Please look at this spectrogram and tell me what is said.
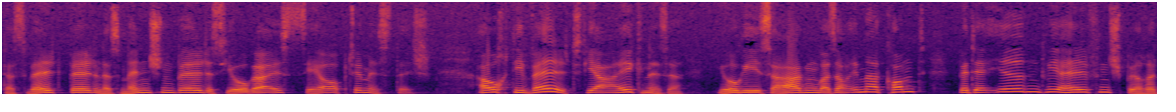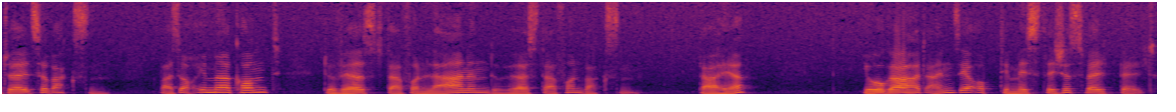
das Weltbild und das Menschenbild des Yoga ist sehr optimistisch. Auch die Welt, die Ereignisse, Yogis sagen, was auch immer kommt, wird dir irgendwie helfen, spirituell zu wachsen. Was auch immer kommt, du wirst davon lernen, du wirst davon wachsen. Daher, Yoga hat ein sehr optimistisches Weltbild.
